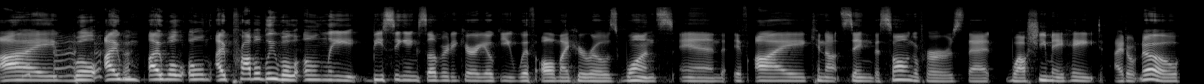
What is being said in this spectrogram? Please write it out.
I will, I, I will, on, I probably will only be singing celebrity karaoke with all my heroes once. And if I cannot sing the song of hers that, while she may hate, I don't know.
